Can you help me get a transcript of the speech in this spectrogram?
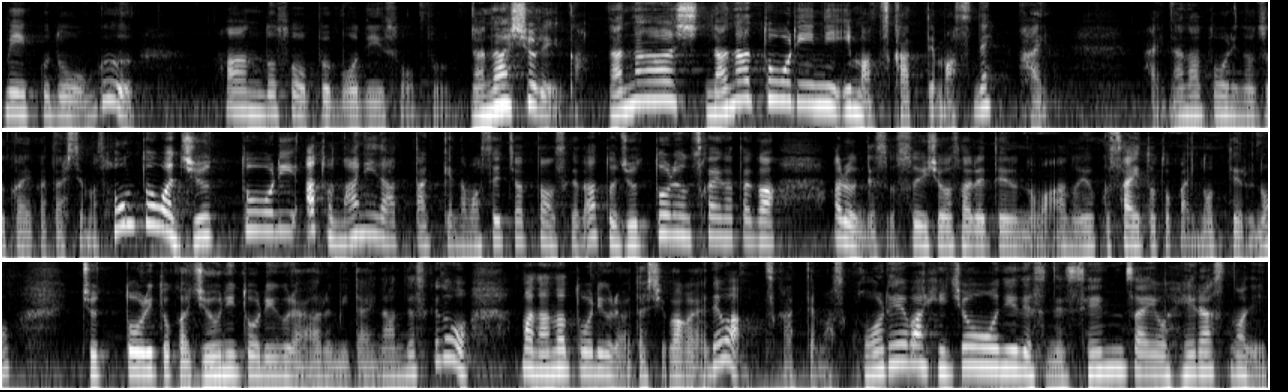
メイク道具ハンドソープボディーソープ7種類か。7, 7通りに今使ってますね。はい。はい、7通りの使い方してます。本当は10通りあと何だったっけな忘れちゃったんですけどあと10通りの使い方があるんです。推奨されてるのはあのよくサイトとかに載ってるの。10通りとか12通りぐらいあるみたいなんですけど、まあ、7通りぐらい私我が家では使ってます。これは非常にですね洗剤を減らすのに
